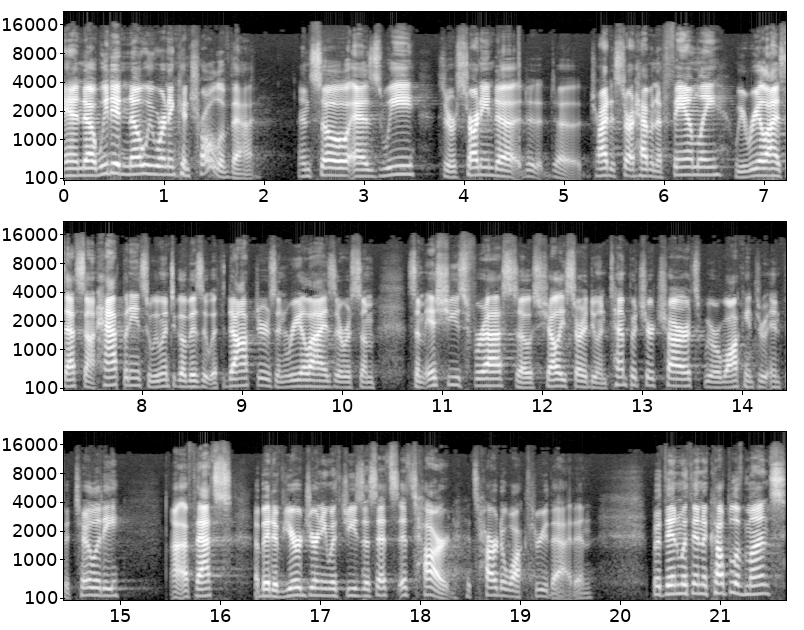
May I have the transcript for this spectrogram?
and uh, we didn't know we weren't in control of that. And so, as we were starting to, to, to, try to start having a family, we realized that's not happening. So, we went to go visit with doctors and realized there were some, some issues for us. So, Shelly started doing temperature charts. We were walking through infertility. Uh, if that's a bit of your journey with Jesus, that's, it's hard. It's hard to walk through that. And, but then within a couple of months,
